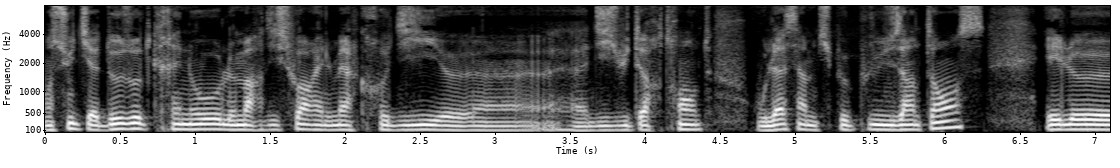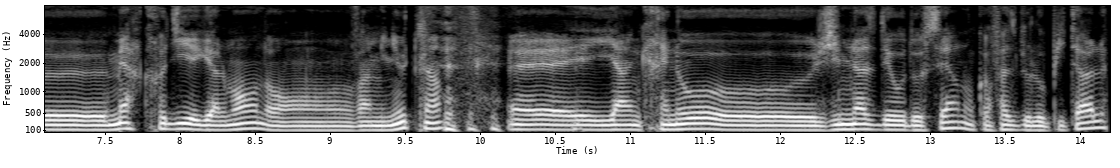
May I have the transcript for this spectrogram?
Ensuite, il y a deux autres créneaux le mardi soir et le mercredi euh, à 18h30 où là c'est un petit peu plus intense et le mercredi également dans 20 minutes là, euh, il y a un créneau au gymnase des Hauts-d'Auxerre donc en face de l'hôpital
